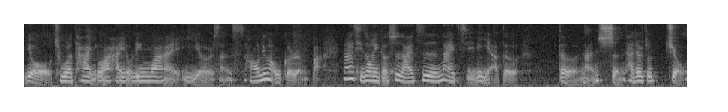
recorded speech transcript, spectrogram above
有除了他以外，还有另外一二三四，好像另外五个人吧。那其中一个是来自奈及利亚的的男生，他叫做九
